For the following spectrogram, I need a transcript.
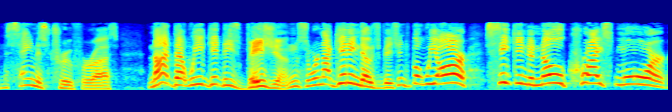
And the same is true for us. Not that we get these visions, we're not getting those visions, but we are seeking to know Christ more.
